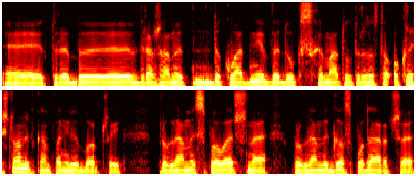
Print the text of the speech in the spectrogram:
e, które były wdrażane dokładnie według schematu, który został określony w kampanii wyborczej. Programy społeczne, programy gospodarcze,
